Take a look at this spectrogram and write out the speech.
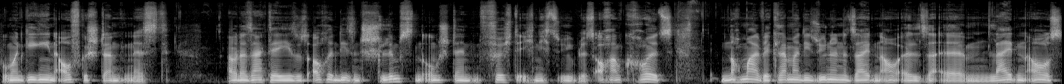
wo man gegen ihn aufgestanden ist? Aber da sagt der Jesus, auch in diesen schlimmsten Umständen fürchte ich nichts Übles. Auch am Kreuz. Nochmal, wir klammern die sühnenden Seiden, äh, äh, Leiden aus.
